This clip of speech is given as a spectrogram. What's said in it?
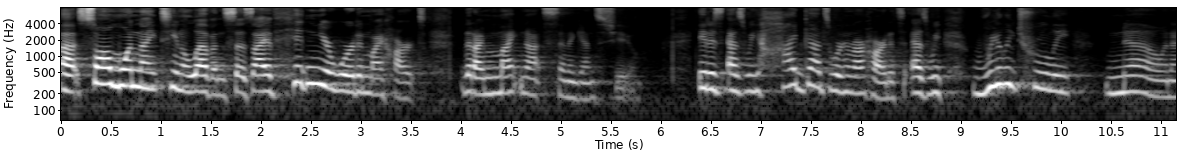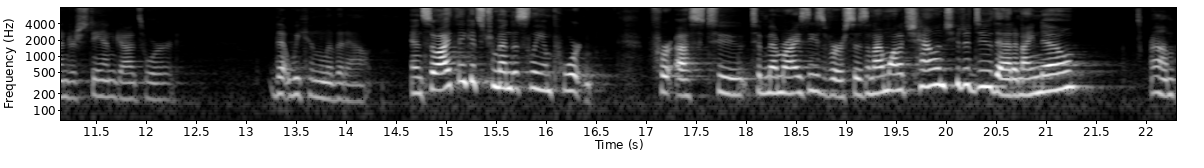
uh, Psalm 119.11 says, I have hidden your word in my heart that I might not sin against you. It is as we hide God's word in our heart, it's as we really truly know and understand God's word that we can live it out. And so I think it's tremendously important for us to, to memorize these verses, and I want to challenge you to do that. And I know um,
